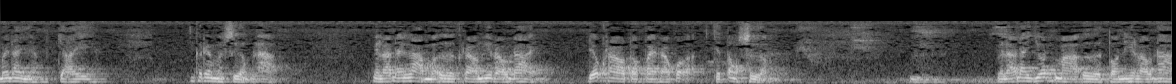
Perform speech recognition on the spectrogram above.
ไม่ได้อย่างใจ ก็เรียกมันเสื่อมลาบ เวลาได้ลาบมาเออคราวนี้เราได้ เดี๋ยวคราวต่อไปเราก็จะต้องเสื่อม เวลาได้ยศมาเออ ตอนนี้เราได้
